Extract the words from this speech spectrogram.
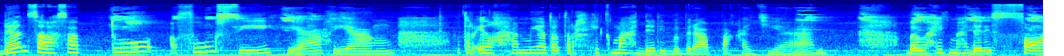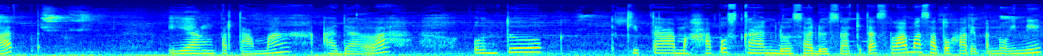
Dan salah satu fungsi ya yang terilhami atau terhikmah dari beberapa kajian bahwa hikmah dari sholat yang pertama adalah untuk kita menghapuskan dosa-dosa kita selama satu hari penuh ini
